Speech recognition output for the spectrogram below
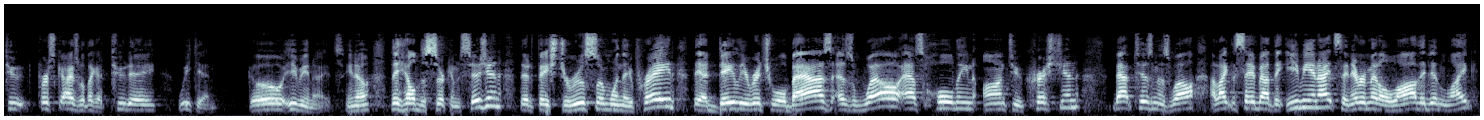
two, first guys with like a two day weekend. Go Ebionites. You know, they held the circumcision. They faced Jerusalem when they prayed. They had daily ritual baths as well as holding on to Christian baptism as well. I like to say about the Ebionites, they never met a law they didn't like.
